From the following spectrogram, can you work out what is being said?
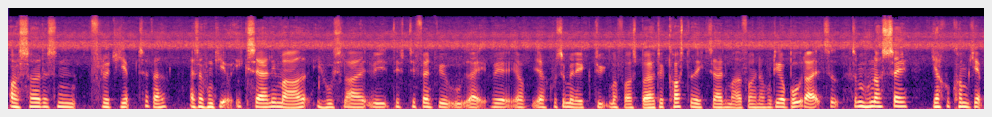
Og så er det sådan, flyt hjem til hvad? Altså hun giver jo ikke særlig meget i husleje. Vi, det, det fandt vi jo ud af. ved- Jeg, jeg kunne simpelthen ikke dybe mig for at spørge. Det kostede ikke særlig meget for hende, og hun har jo boet der altid. Som hun også sagde, jeg kunne komme hjem,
